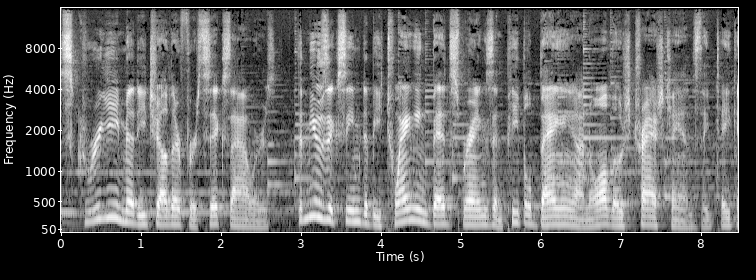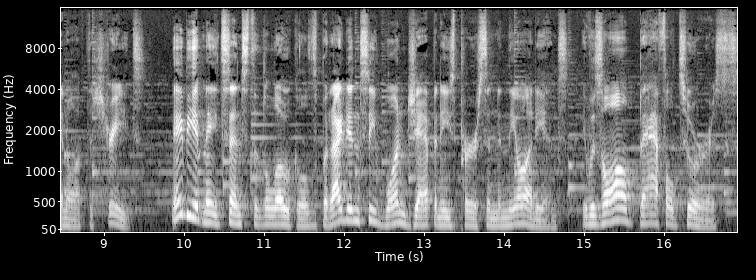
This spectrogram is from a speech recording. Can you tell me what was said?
scream at each other for six hours. The music seemed to be twanging bed springs and people banging on all those trash cans they'd taken off the streets. Maybe it made sense to the locals, but I didn't see one Japanese person in the audience. It was all baffled tourists.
